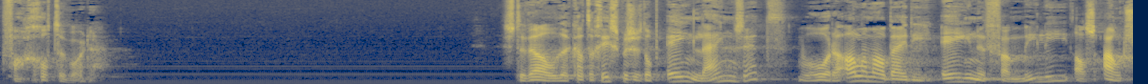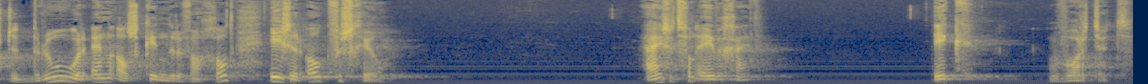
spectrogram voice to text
van God te worden. Dus terwijl de catechismus het op één lijn zet, we horen allemaal bij die ene familie als oudste broer en als kinderen van God, is er ook verschil. Hij is het van eeuwigheid. Ik word het.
